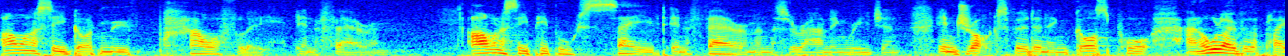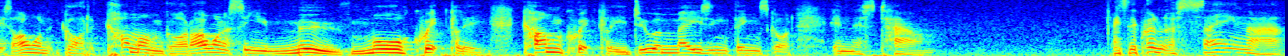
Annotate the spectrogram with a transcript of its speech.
I want to see God move powerfully in Fareham. I want to see people saved in Fareham and the surrounding region, in Droxford and in Gosport and all over the place. I want God, come on, God. I want to see you move more quickly. Come quickly. Do amazing things, God, in this town. It's the equivalent of saying that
